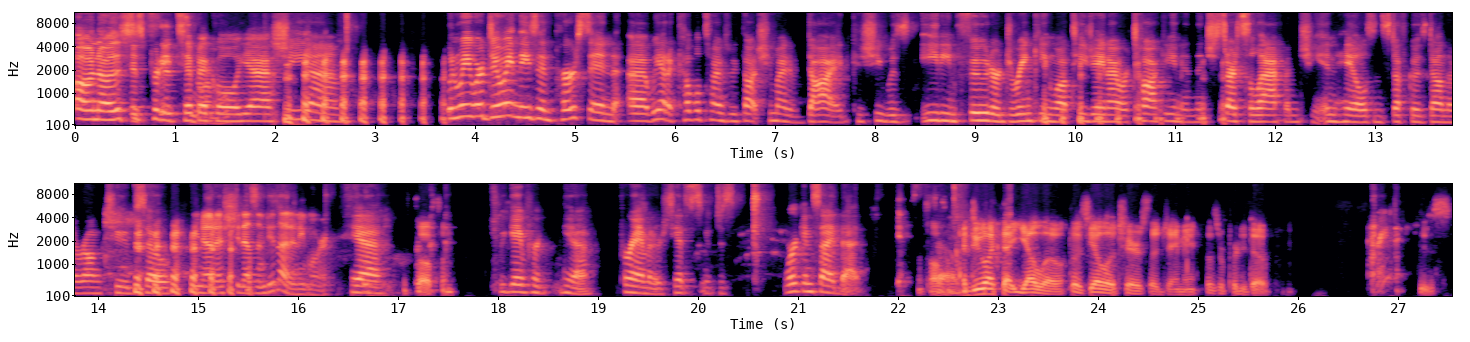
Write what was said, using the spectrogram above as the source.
Oh no, this it's, is pretty typical. Normal. Yeah. She um when we were doing these in person, uh, we had a couple times we thought she might have died because she was eating food or drinking while TJ and I were talking, and then she starts to laugh and she inhales and stuff goes down the wrong tube. So you notice she doesn't do that anymore. Yeah, That's awesome. We gave her yeah parameters. She has to just work inside that. That's awesome. So- I do like that yellow. Those yellow chairs, though, Jamie. Those are pretty dope. Right. She's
